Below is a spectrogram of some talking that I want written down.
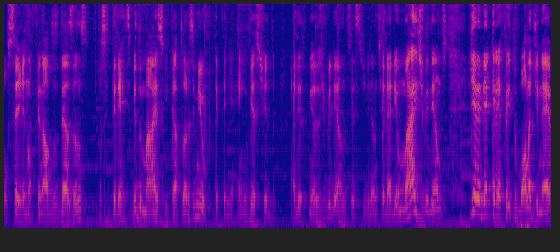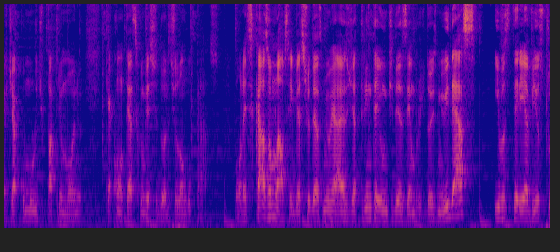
Ou seja, no final dos 10 anos você teria recebido mais do que 14 mil, porque teria reinvestido ali os primeiros dividendos, esses dividendos gerariam mais dividendos, geraria aquele efeito bola de neve de acúmulo de patrimônio que acontece com investidores de longo prazo. Bom, nesse caso, vamos lá, você investiu 10 mil reais no dia 31 de dezembro de 2010 e você teria visto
